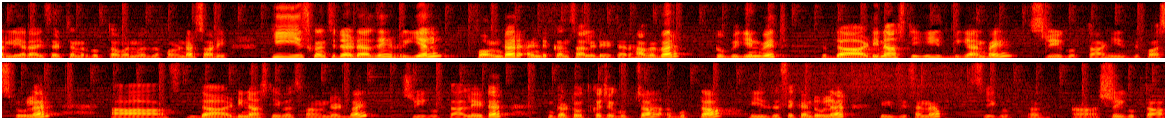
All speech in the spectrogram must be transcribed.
earlier i said chandragupta one was the founder sorry he is considered as a real founder and consolidator. However to begin with the dynasty is began by sri gupta. He is the first ruler. Uh, the dynasty was founded by sri gupta. Later ghatotkacha gupta gupta he is the second ruler. He is the son of sri gupta, uh, uh, sri gupta.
